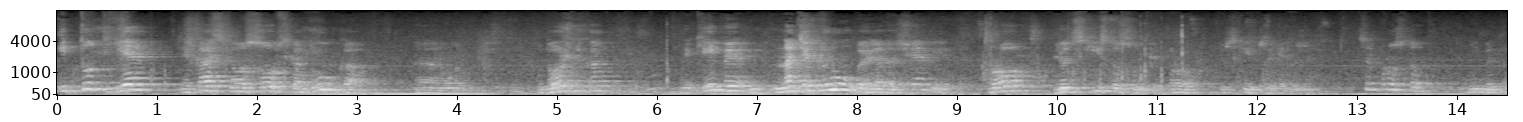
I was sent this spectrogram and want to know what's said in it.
і тут є якась філософська думка е, художника, який би натякнув би глядачеві про людські стосунки, про людські взаємини. Це просто нібито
